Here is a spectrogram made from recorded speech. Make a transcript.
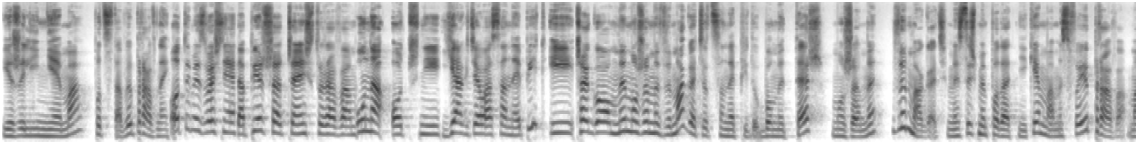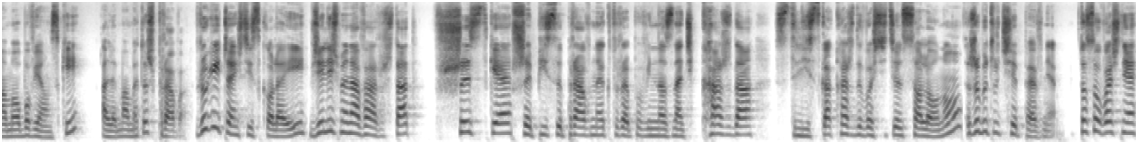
jeżeli nie ma podstawy prawnej. O tym jest właśnie ta pierwsza część, która wam unaoczni, jak działa sanepid i czego my możemy wymagać od sanepidu, bo my też możemy wymagać. My jesteśmy podatnikiem, mamy swoje prawa, mamy obowiązki, ale mamy też prawa. W drugiej części z kolei wzięliśmy na warsztat wszystkie przepisy prawne, które powinna znać każda stylistka, każdy właściciel salonu, żeby czuć się pewnie. To są właśnie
